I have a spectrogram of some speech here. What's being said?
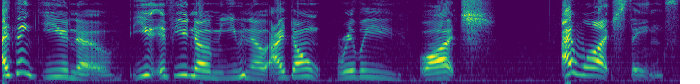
I think you know. You if you know me, you know I don't really watch I watch things.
